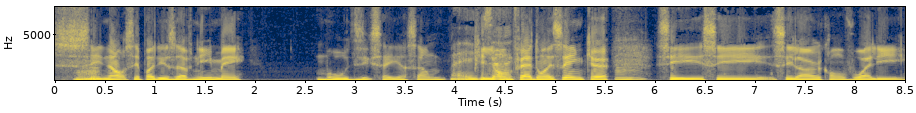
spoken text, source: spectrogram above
C'est, non, c'est pas des ovnis, mais maudit que ça y ressemble. Ben, Puis là, on me fait don signe que mm-hmm. c'est, l'heure qu'on voit les,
